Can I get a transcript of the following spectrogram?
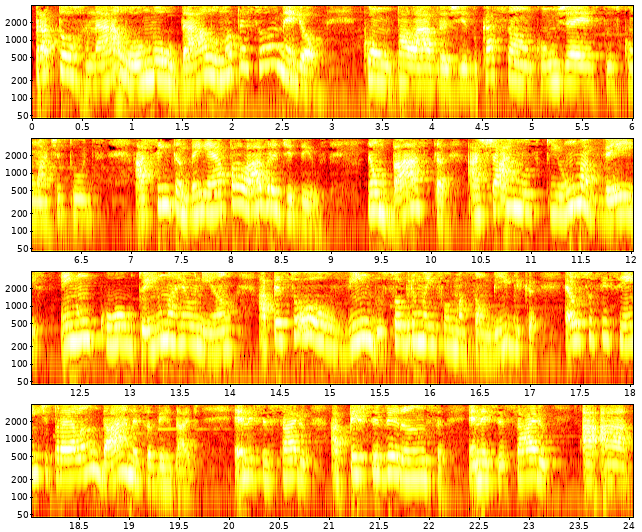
para torná-lo ou moldá-lo uma pessoa melhor, com palavras de educação, com gestos, com atitudes. Assim também é a palavra de Deus. Não basta acharmos que uma vez, em um culto, em uma reunião, a pessoa ouvindo sobre uma informação bíblica é o suficiente para ela andar nessa verdade. É necessário a perseverança, é necessário a,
